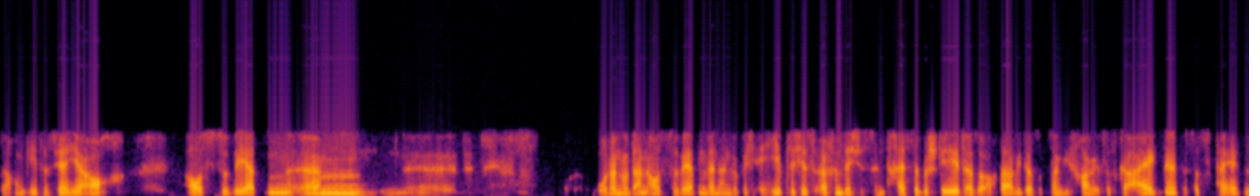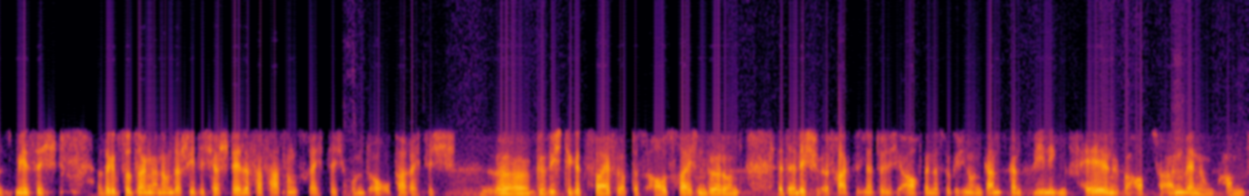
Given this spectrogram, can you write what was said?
darum geht es ja hier auch auszuwerten, ähm, äh, oder nur dann auszuwerten, wenn ein wirklich erhebliches öffentliches Interesse besteht. Also auch da wieder sozusagen die Frage, ist es geeignet, ist das verhältnismäßig? Also gibt es sozusagen an unterschiedlicher Stelle verfassungsrechtlich und europarechtlich äh, gewichtige Zweifel, ob das ausreichen würde. Und letztendlich fragt sich natürlich auch, wenn das wirklich nur in ganz, ganz wenigen Fällen überhaupt zur Anwendung kommt,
